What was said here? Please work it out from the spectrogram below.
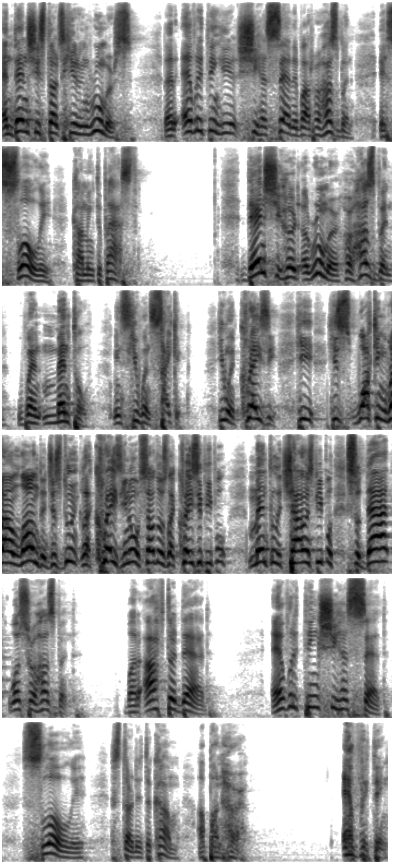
And then she starts hearing rumors that everything he, she has said about her husband is slowly coming to pass. Then she heard a rumor her husband went mental, means he went psychic. He went crazy. He he's walking around London just doing like crazy. You know, some of those like crazy people, mentally challenged people. So that was her husband. But after that, everything she has said slowly started to come upon her. Everything.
